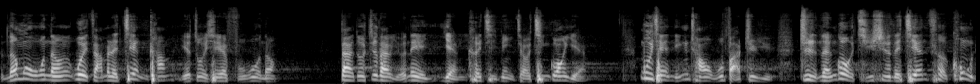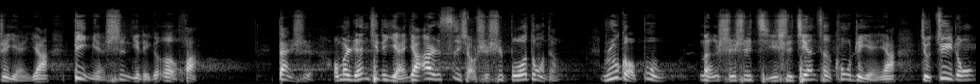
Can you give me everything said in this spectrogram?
能不能为咱们的健康也做一些服务呢？大家都知道有那眼科疾病叫青光眼，目前临床无法治愈，只能够及时的监测、控制眼压，避免视力的一个恶化。但是我们人体的眼压二十四小时是波动的，如果不能实施及时监测、控制眼压，就最终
